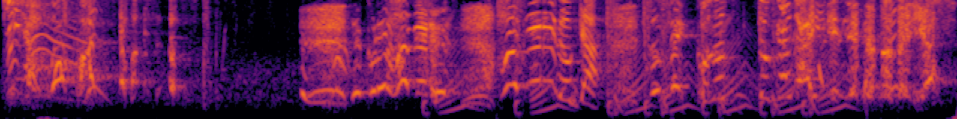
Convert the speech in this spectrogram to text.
きよでこれ跳ねるのか。そしてこのどかが入れてることでよし。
